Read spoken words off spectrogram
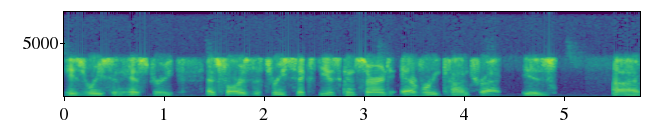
his recent history. As far as the 360 is concerned, every contract is uh,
